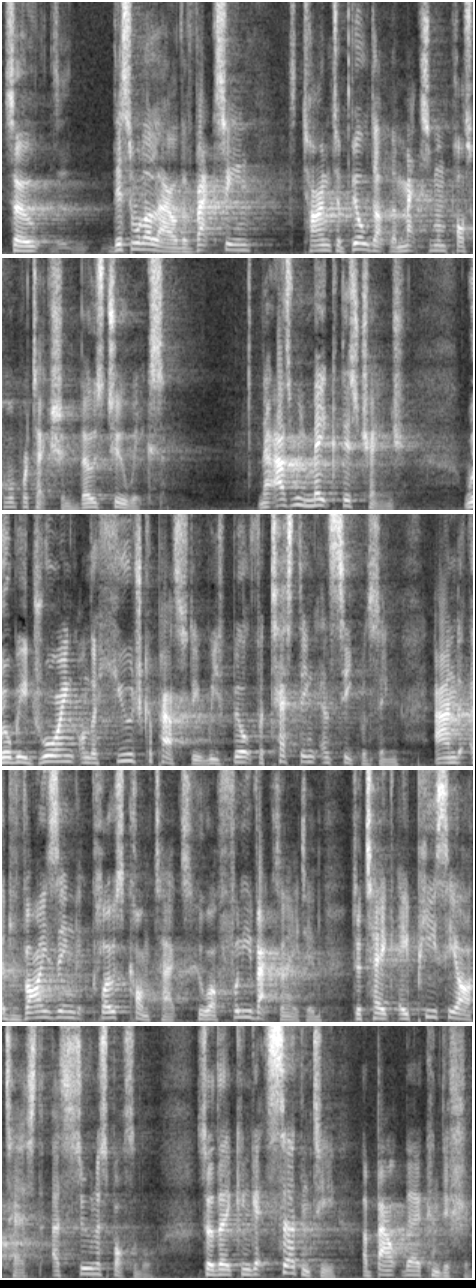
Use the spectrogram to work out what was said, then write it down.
So, this will allow the vaccine time to build up the maximum possible protection, those two weeks. Now, as we make this change, we'll be drawing on the huge capacity we've built for testing and sequencing and advising close contacts who are fully vaccinated to take a PCR test as soon as possible so they can get certainty about their condition.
